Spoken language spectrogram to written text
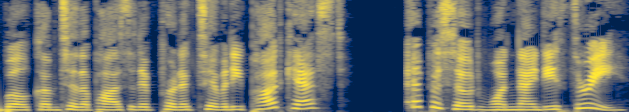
Welcome to the Positive Productivity Podcast, episode 193.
